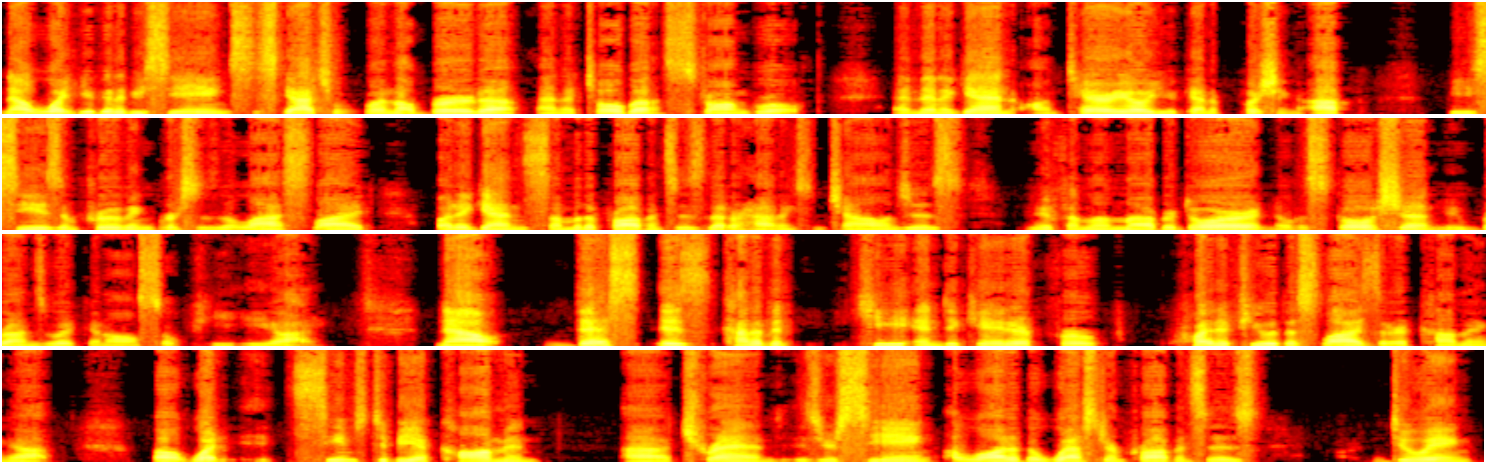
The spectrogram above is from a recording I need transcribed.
Now what you're going to be seeing, Saskatchewan, Alberta, Manitoba, strong growth. And then again, Ontario, you're kind of pushing up. BC is improving versus the last slide. But again, some of the provinces that are having some challenges, Newfoundland, Labrador, Nova Scotia, New Brunswick, and also PEI. Now, this is kind of a key indicator for quite a few of the slides that are coming up. But what seems to be a common uh, trend is you're seeing a lot of the western provinces doing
